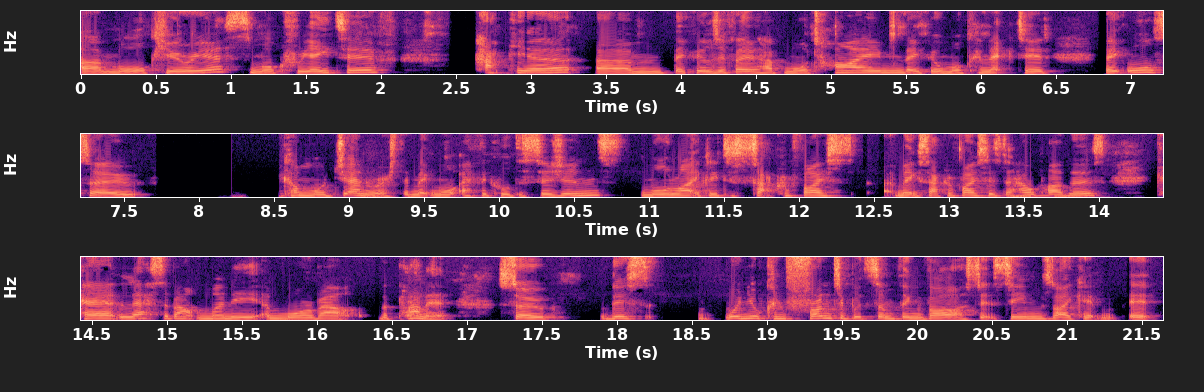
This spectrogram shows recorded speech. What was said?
uh, more curious, more creative, happier. Um, they feel as if they have more time, they feel more connected. They also become more generous, they make more ethical decisions, more likely to sacrifice, make sacrifices to help mm. others, care less about money and more about the planet. So, this when you're confronted with something vast, it seems like it, it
